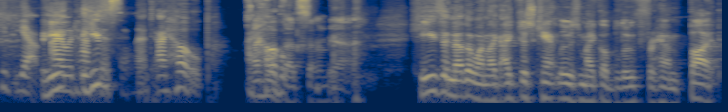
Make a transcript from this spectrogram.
He, yeah, He- I would have to assume that. I hope. I, I, hope. hope that's him. Yeah. He's another one. Like I just can't lose Michael Bluth for him. But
